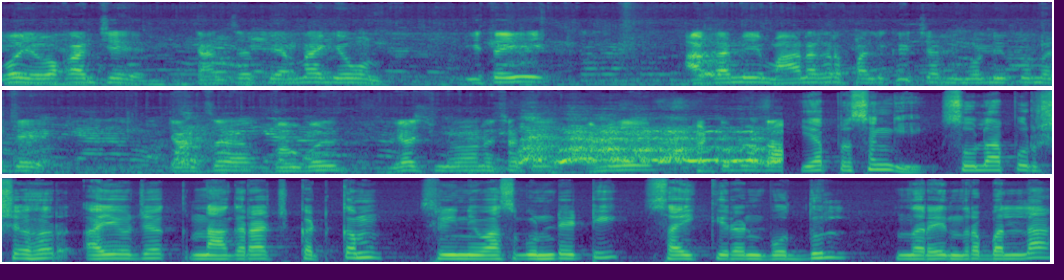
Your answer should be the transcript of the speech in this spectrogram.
व युवकांचे त्यांचं प्रेरणा घेऊन इथेही आगामी महानगरपालिकेच्या निवडणुकीमध्ये त्यांचं यश मिळवण्यासाठी आम्ही या प्रसंगी सोलापूर शहर आयोजक नागराज कटकम श्रीनिवास गुंडेटी साई किरण बोद्धुल नरेंद्र बल्ला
